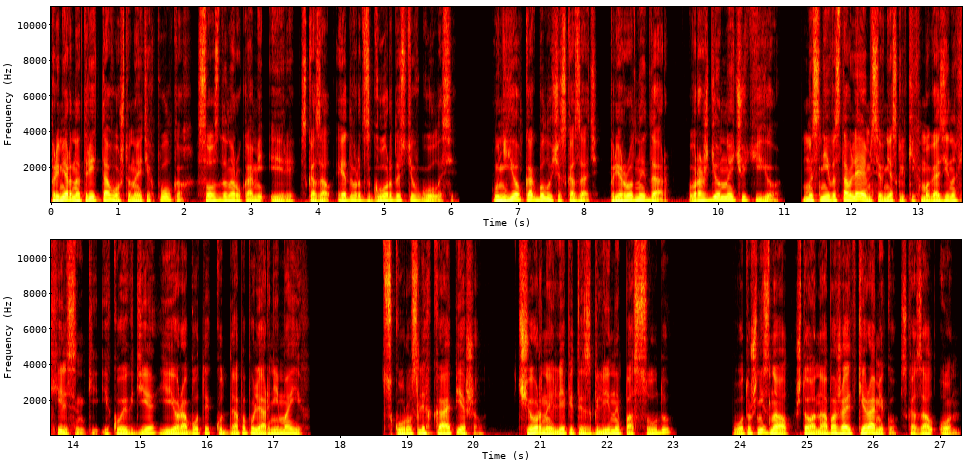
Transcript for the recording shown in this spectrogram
Примерно треть того, что на этих полках, создано руками Эри, сказал Эдвард с гордостью в голосе. У нее, как бы лучше сказать, природный дар, врожденное чутье, мы с ней выставляемся в нескольких магазинах Хельсинки, и кое-где ее работы куда популярнее моих. Скуру слегка опешил. Черный лепит из глины посуду? Вот уж не знал, что она обожает керамику, сказал он.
